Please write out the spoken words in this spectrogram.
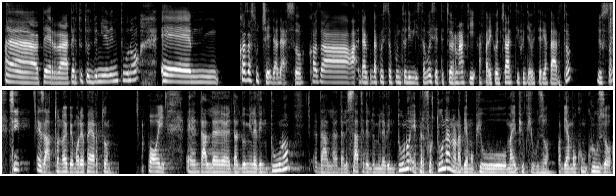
Uh, per, per, tutto il 2021. E, cosa succede adesso? Cosa da, da, questo punto di vista? Voi siete tornati a fare i concerti, quindi avete riaperto, giusto? Sì, esatto, noi abbiamo riaperto poi eh, dal, dal, 2021, dal, dall'estate del 2021 e per fortuna non abbiamo più, mai più chiuso. Abbiamo concluso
